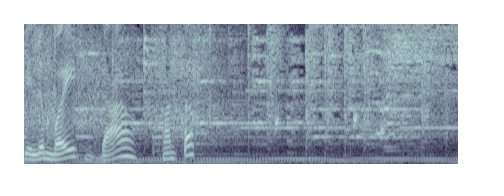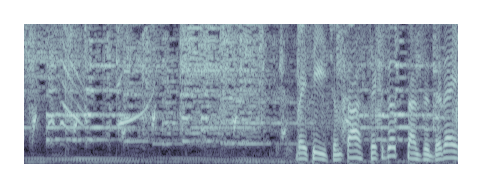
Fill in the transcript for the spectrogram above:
Kỳ lớp mới đã hoàn tất. Vậy thì chúng ta sẽ kết thúc tàn dần tới đây.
